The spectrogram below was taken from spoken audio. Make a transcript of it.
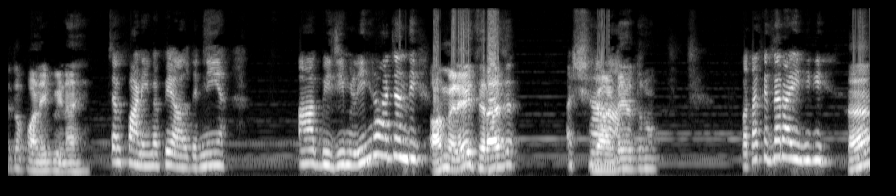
ਇਹ ਤਾਂ ਪਾਣੀ ਪੀਣਾ ਹੈ ਚਲ ਪਾਣੀ ਮੈਂ ਪਿਆਲ ਦਿੰਨੀ ਆ। ਆ ਬੀਜੀ ਮਿਲੀ ਰਾਜ ਜਾਂਦੀ? ਆ ਮਿਲੇ ਇੱਥੇ ਰਾਜ। ਅੱਛਾ। ਜਾਣਦੇ ਉਧਰ। ਨੂੰ ਪਤਾ ਕਿੱਧਰ ਆਈ ਸੀਗੀ? ਹਾਂ?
